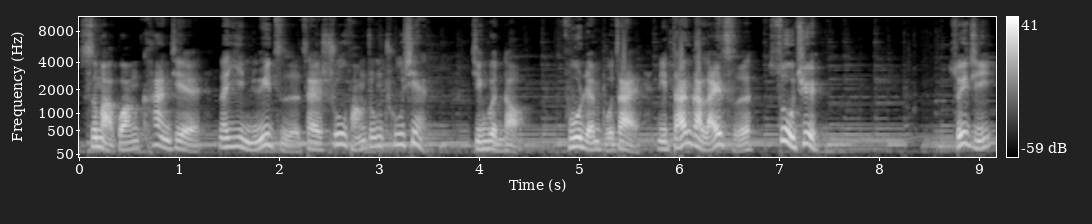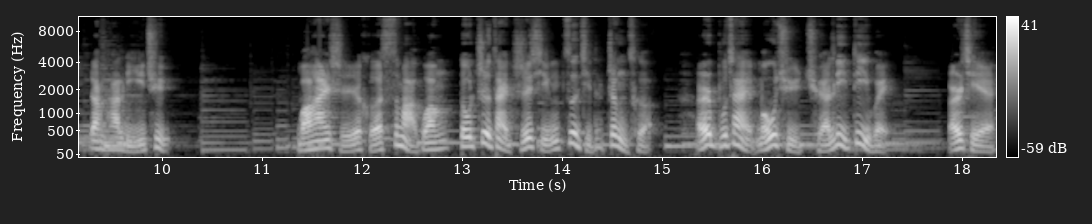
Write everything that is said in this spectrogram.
司马光看见那一女子在书房中出现，惊问道：“夫人不在，你胆敢来此？速去！”随即让他离去。王安石和司马光都志在执行自己的政策，而不在谋取权力地位。而且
